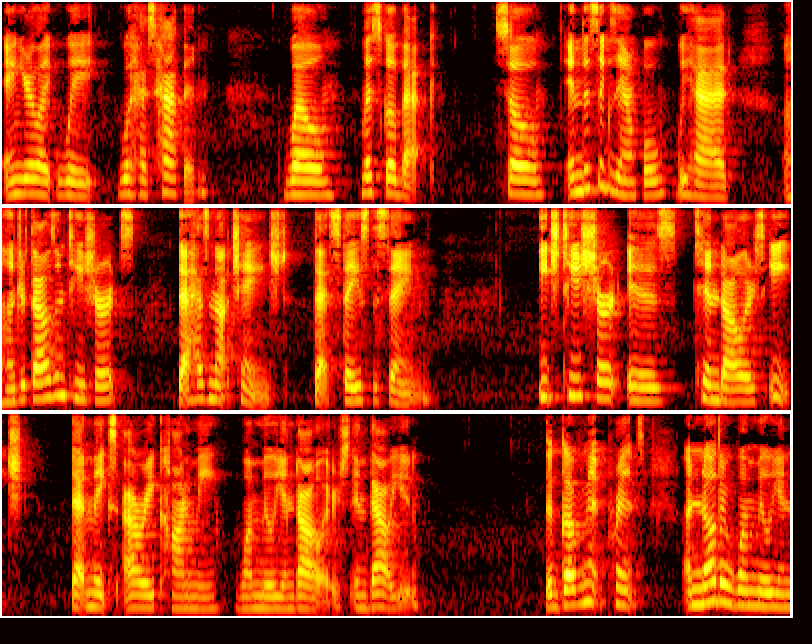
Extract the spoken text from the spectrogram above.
And you're like, wait, what has happened? Well, let's go back. So, in this example, we had 100,000 t shirts. That has not changed, that stays the same. Each t shirt is $10 each. That makes our economy $1 million in value. The government prints another $1 million,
